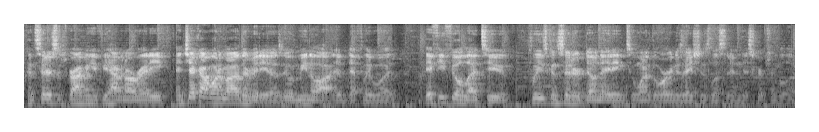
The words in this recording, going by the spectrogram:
Consider subscribing if you haven't already. And check out one of my other videos. It would mean a lot. It definitely would. If you feel led to, please consider donating to one of the organizations listed in the description below.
